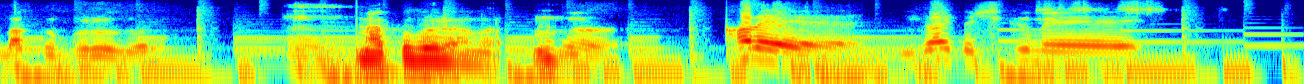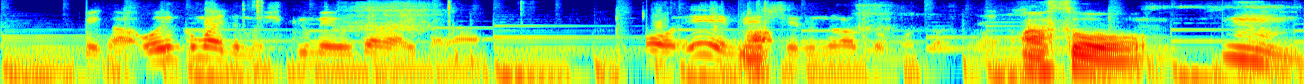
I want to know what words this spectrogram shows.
マクブルーグ。うんマクブルーム。うんうん。彼、意外と低め、追い込まれても低め打たないから、お、ええ目してるなと思ったんですね。あ、そう。うん。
